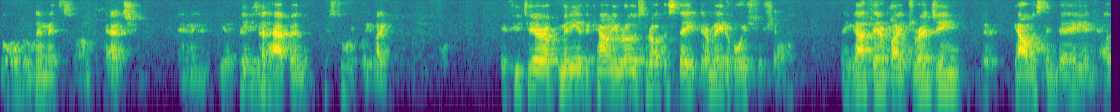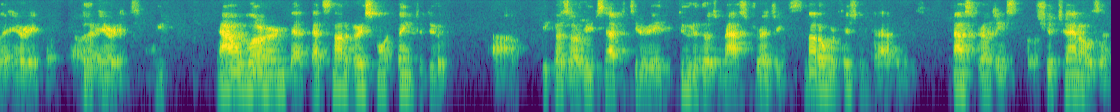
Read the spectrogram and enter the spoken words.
lower the limits on catch, and you know things that happen historically. Like if you tear up many of the county roads throughout the state, they're made of oyster shell. They got there by dredging the Galveston Bay and other area other areas. We've now learned that that's not a very smart thing to do. Uh, because our reefs have deteriorated due to those mass dredgings. It's not overfishing that happened. It's mass dredgings of ship channels and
